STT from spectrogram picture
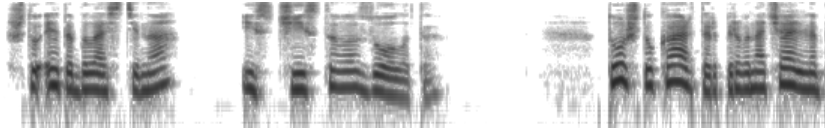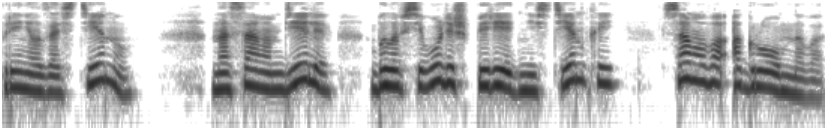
что это была стена из чистого золота. То, что Картер первоначально принял за стену, на самом деле было всего лишь передней стенкой самого огромного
